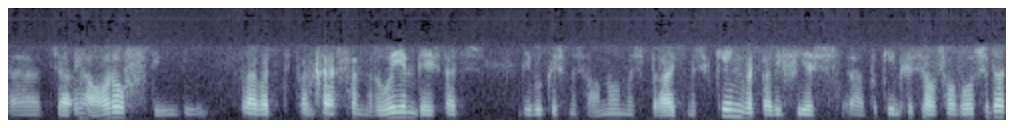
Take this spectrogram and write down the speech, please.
uh eh, Jay Harof, die die vrou wat van Gert van Rooyen destyds die boek is mishandel, misbruik, misken wat by die fees uh, bekend gestel sal word sodat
